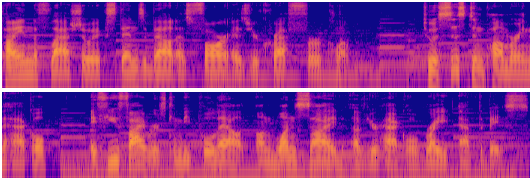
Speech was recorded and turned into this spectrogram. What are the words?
Tie in the flash so it extends about as far as your craft fur clump. To assist in palmering the hackle, a few fibers can be pulled out on one side of your hackle right at the base.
